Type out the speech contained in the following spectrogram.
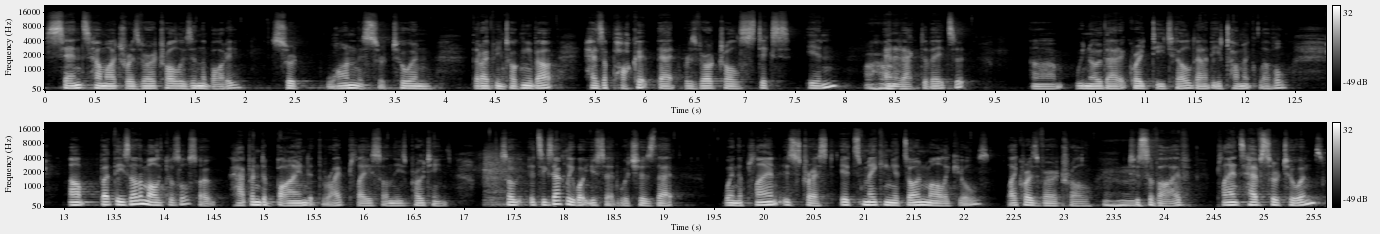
sense how much resveratrol is in the body one, this sirtuin that I've been talking about, has a pocket that resveratrol sticks in uh-huh. and it activates it. Um, we know that at great detail down at the atomic level. Uh, but these other molecules also happen to bind at the right place on these proteins. So it's exactly what you said, which is that when the plant is stressed, it's making its own molecules, like resveratrol, mm-hmm. to survive. Plants have sirtuins.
